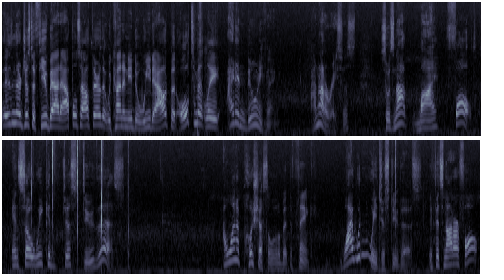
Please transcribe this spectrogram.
isn't there just a few bad apples out there that we kind of need to weed out? But ultimately, I didn't do anything. I'm not a racist. So it's not my fault. And so we could just do this. I want to push us a little bit to think why wouldn't we just do this if it's not our fault?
